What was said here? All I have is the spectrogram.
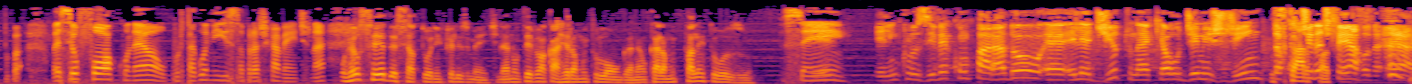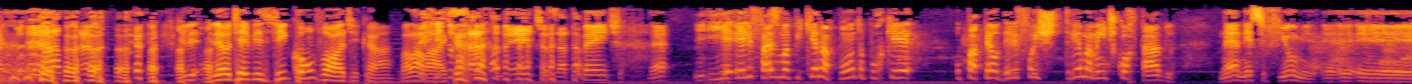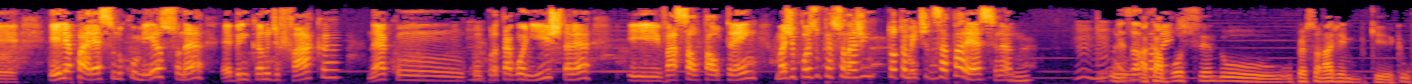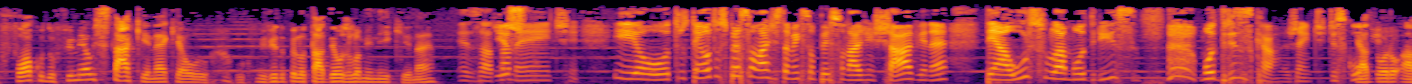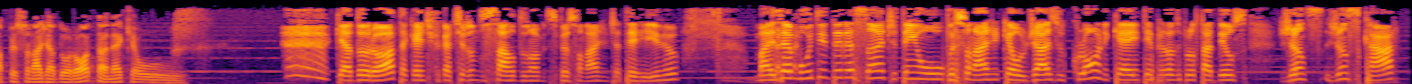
vai ser o foco, né? O protagonista, praticamente, né? Morreu cedo esse ator, infelizmente, né? Não teve uma carreira muito longa, né? Um cara muito talentoso. Sim. Ele, inclusive, é comparado, é, ele é dito, né, que é o James Dean da cortina de ferro, né? É, lado, né? ele, ele, é o James Dean com vodka. Vai lá, lá. exatamente, exatamente. Né? E, e ele faz uma pequena ponta porque o papel dele foi extremamente cortado né, nesse filme. É, é, é, ele aparece no começo, né, é, brincando de faca, né, com, com o protagonista, né, e vai assaltar o trem, mas depois o personagem totalmente desaparece, né. Uhum, acabou sendo o personagem que, que, o foco do filme é o Stack, né, que é o, o vivido pelo Tadeusz Lominick, né? Exatamente. Isso. E outros, tem outros personagens também que são personagens-chave, né? Tem a Úrsula Modriz. Modrizka, gente, desculpa. A, a personagem a Dorota, né? Que é o. que é a Dorota, que a gente fica tirando sarro do nome dos personagens, é terrível. Mas é muito interessante. Tem o personagem que é o Jazu Krone, que é interpretado pelo Tadeusz Jans, Janskar.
